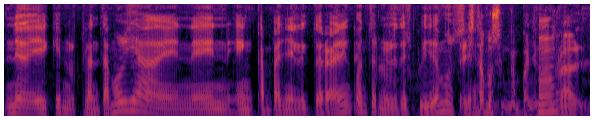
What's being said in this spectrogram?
eh, que nos plantamos ya en, en- en campaña electoral en cuanto nos descuidemos. ¿eh? Estamos en campaña electoral.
